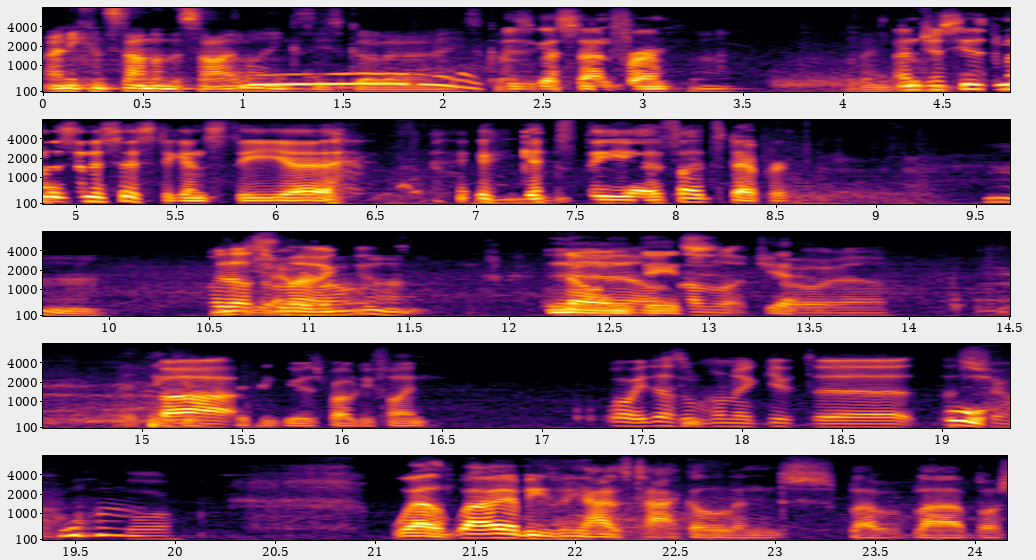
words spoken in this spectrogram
And he can stand on the sideline because he's got a. He's got. He's got to stand firm and doesn't. just use him as an assist against the uh, against the uh, sidestepper. Hmm. Well, doesn't sure matter. about 'cause- No, yeah, indeed. I'm not Yeah. sure. Yeah. I think, But- he, I think he was probably fine. Well, he doesn't want to give the the Ooh. shrimp What? for- Well, well, I mean, he has tackle and blah blah blah, but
